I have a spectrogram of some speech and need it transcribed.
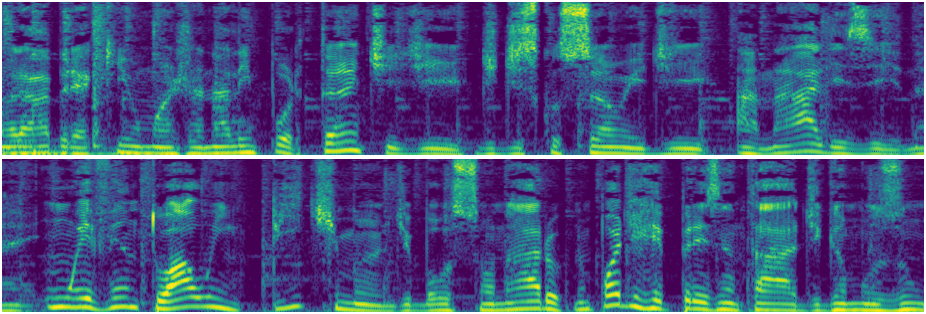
Senhor abre aqui uma janela importante de, de discussão e de análise, né? Um eventual impeachment de Bolsonaro não pode representar, digamos, um,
